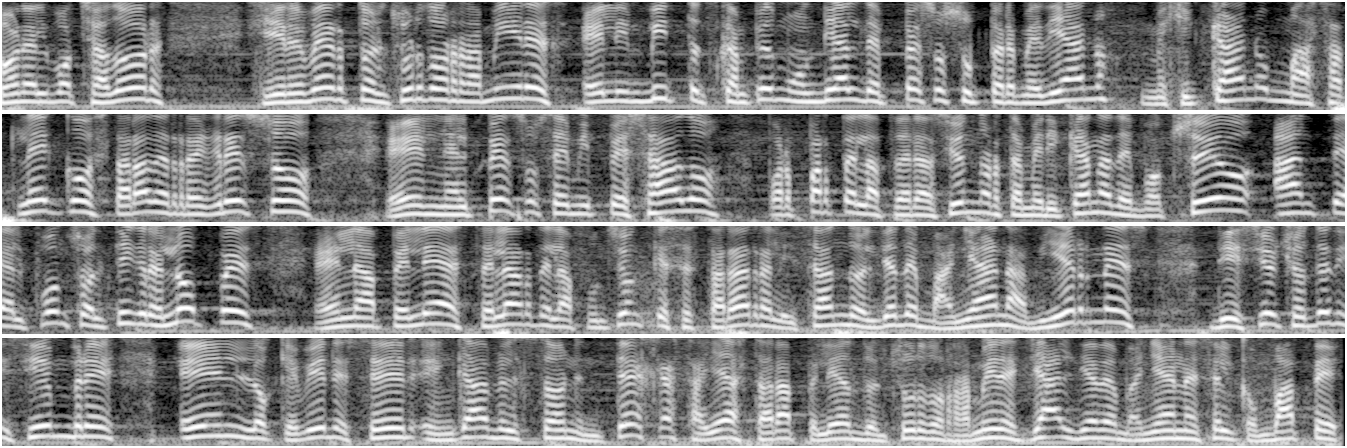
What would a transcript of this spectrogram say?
Con el boxeador Gilberto El Zurdo Ramírez, el invito ex campeón mundial de peso supermediano mexicano, Mazatleco, estará de regreso en el peso semipesado por parte de la Federación Norteamericana de Boxeo ante Alfonso El Tigre López en la pelea estelar de la función que se estará realizando el día de mañana, viernes 18 de diciembre, en lo que viene a ser en Galveston, en Texas. Allá estará peleando el Zurdo Ramírez. Ya el día de mañana es el combate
